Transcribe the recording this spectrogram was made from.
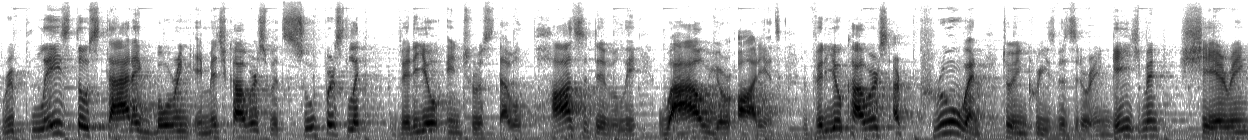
Replace those static boring image covers with super slick video intros that will positively wow your audience. Video covers are proven to increase visitor engagement, sharing,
